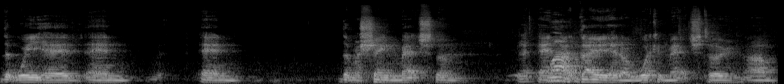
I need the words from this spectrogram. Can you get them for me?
that we had, and and the machine matched them, and Wow. they had a wicked match too. Um,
